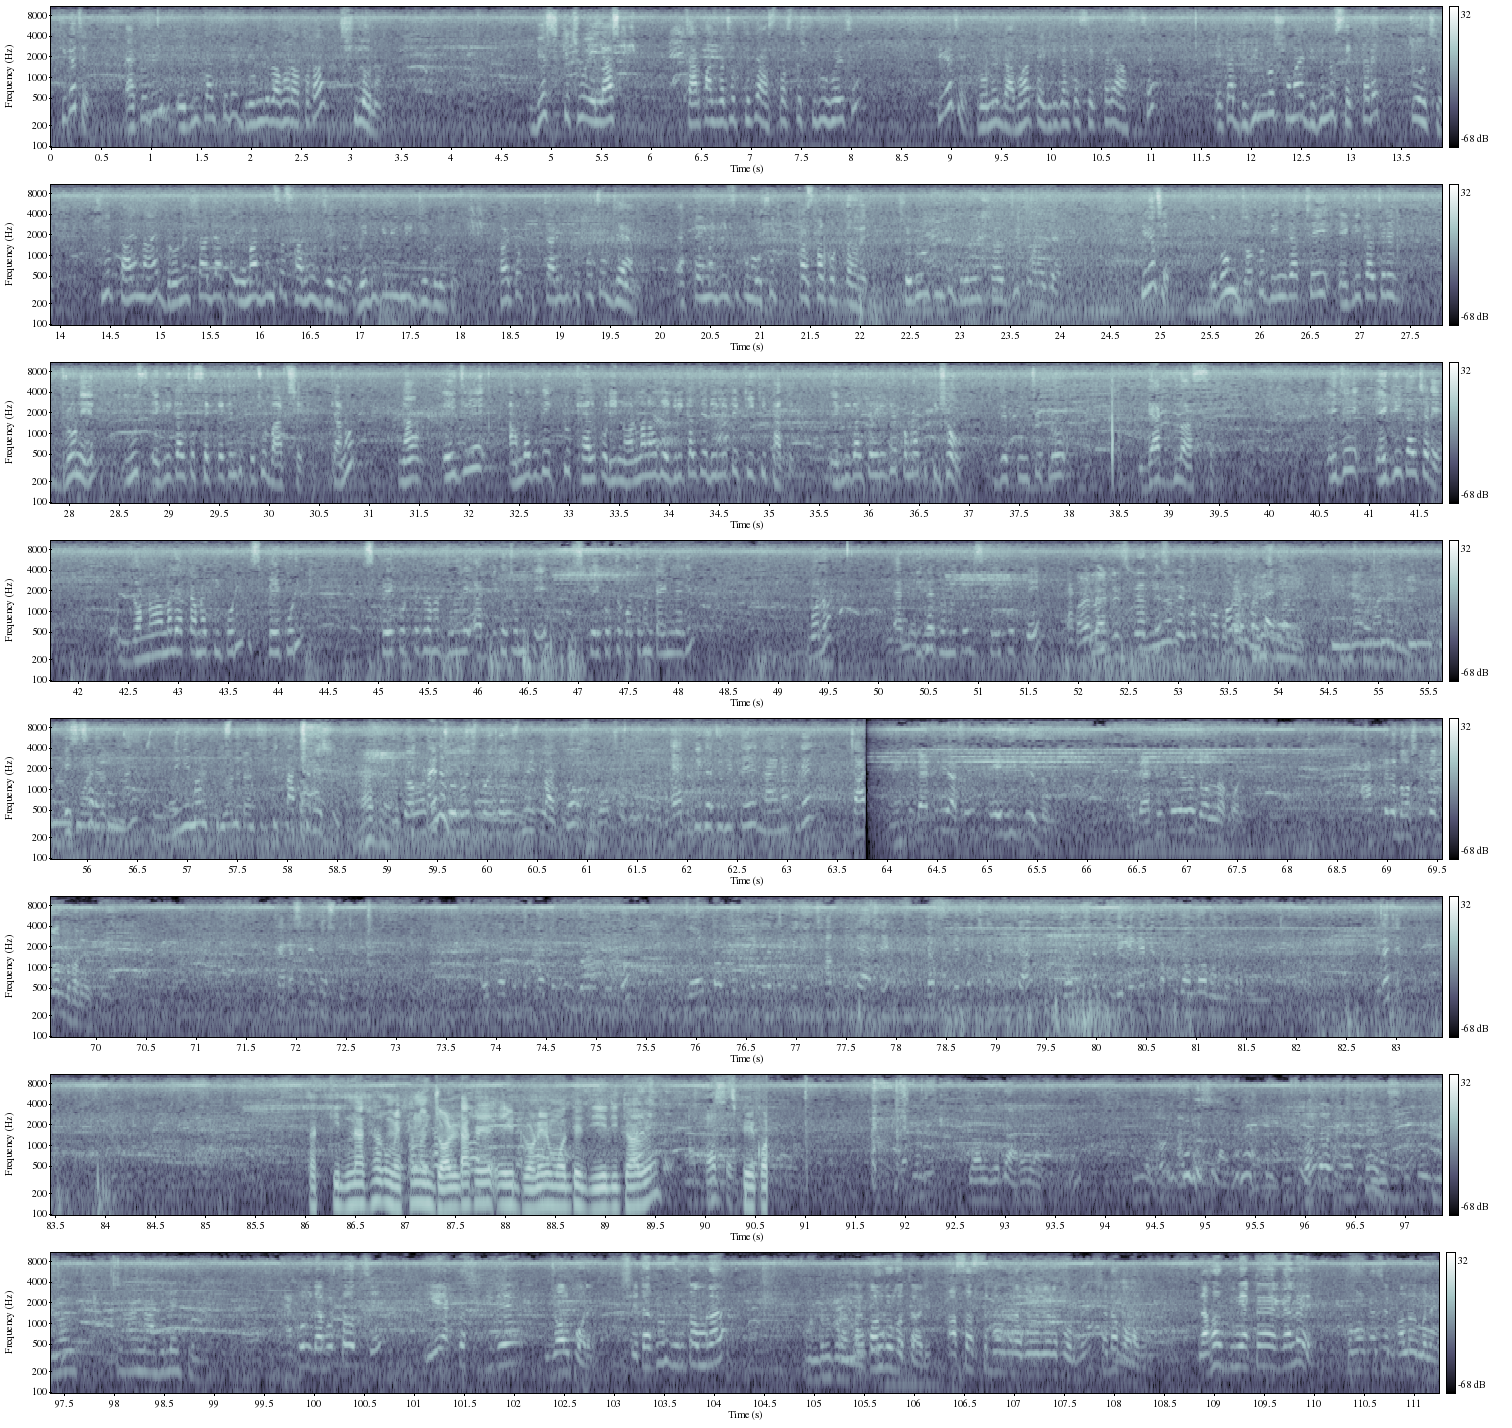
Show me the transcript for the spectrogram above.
ঠিক আছে? এতদিন এগ্রিকালচারে ড্রোনের ব্যবহার অতটা ছিল না। বেশ কিছু এই লাস্ট চার পাঁচ বছর থেকে আস্তে আস্তে শুরু হয়েছে, ঠিক আছে? ড্রোনের ব্যবহারটা এগ্রিকালচার সেক্টরে আসছে। এটা বিভিন্ন সময় বিভিন্ন সেক্টরে চলছে। শুধু তাই নয় ড্রোনের সাহায্যে আপনার এমার্জেন্সি সার্ভিস যেগুলো মেডিকেল ইউনিট যেগুলোতে, হয়তো চারিদিকে প্রচুর জ্যাম একটা এমার্জেন্সি কোনো ওষুধ ট্রান্সফার করতে হবে, সেগুলোও কিন্তু ড্রোনের সাহায্যে করা যায়, ঠিক আছে? এবং যত দিন যাচ্ছে এগ্রিকালচারের ড্রোনের ইউজ এগ্রিকালচার সেক্টর কিন্তু প্রচুর বাড়ছে। কেন? না, এই যে আমরা যদি একটু খেয়াল করি নর্মাল আমাদের এগ্রিকালচার রিলেটেড কী কী থাকে? এগ্রিকালচার রিলেটেড তোমরা কি পিছাও। যে তুলছে পুরো ব্যাগগুলো আসছে। এই যে এগ্রিকালচারে নর্মালি একটা আমরা কী করি? স্প্রে করি। স্প্রে করতে গেলে আমার জেনারেলি এক বিঘা জমিতে স্প্রে করতে কতক্ষণ টাইম লাগে? বলো? এক বিঘা জমিতে স্প্রে করতে বেশি ছাড়া এখন না মিনিমাম তিরিশ পঁচিশ চেয়ে বেশি। চল্লিশ পঁয়তাল্লিশ মিনিট লাগতো এক বিঘা জমিতে নাই না করে চার ব্যাটারি আছে এই দিক দিয়ে দেবো আর ব্যাটারিতে যেন জল না পড়ে। আট থেকে দশ লিটার জল ধরে ক্যাপাসিটি দশ লিটার। ওই কতক্ষণ কতক্ষণ জল দেবো জলটা ভরতে গেলে দেখবে যে ছাত্রীটা আছে যখন দেখবে ছাত্রীটা জলের সাথে লেগে গেছে তখন জল দেওয়া বন্ধ করে ঠিক আছে? তা কীটনাশক মেশানো জলটাকে এই ড্রোনের মধ্যে দিয়ে দিতে হবে। স্প্রে কর এখন ব্যাপারটা হচ্ছে এ একটা স্পিডে জল পড়ে। সেটাকেও কিন্তু আমরা কন্ট্রোল করতে পারি। আস্তে আস্তে পড়বে না জোরে জোরে পড়বে সেটা করা যায়। দেখো তুমি একটা গেলে তোমার কাছে ভালো মানে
